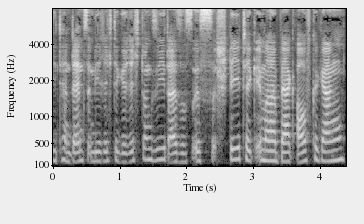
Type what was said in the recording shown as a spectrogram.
die Tendenz in die richtige Richtung sieht. Also es ist stetig immer bergauf gegangen.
